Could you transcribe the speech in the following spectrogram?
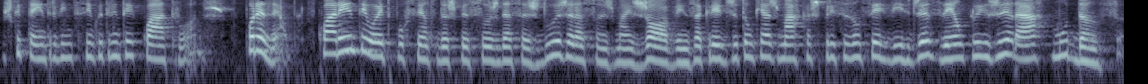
os que têm entre 25 e 34 anos. Por exemplo, 48% das pessoas dessas duas gerações mais jovens acreditam que as marcas precisam servir de exemplo e gerar mudança.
